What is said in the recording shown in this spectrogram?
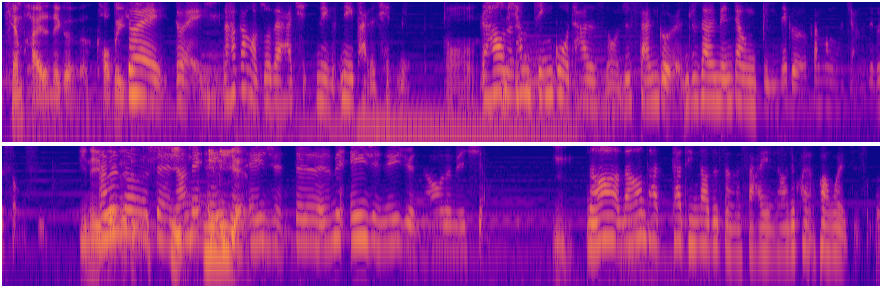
前排的那个靠背上。对对，嗯、然后他刚好坐在他前那个那一排的前面。哦。然后呢，他们经过他的时候，就三个人就在那边这样比那个刚刚我讲的那个手势，比那个对，然后那 Asian Asian，对对对，那边 Asian Asian，然后那边笑。嗯。然后然后他他听到就整个傻眼，然后就快点换位置什么。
